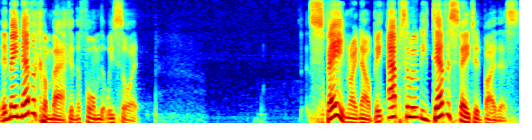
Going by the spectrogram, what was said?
It may never come back in the form that we saw it. Spain right now being absolutely devastated by this.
